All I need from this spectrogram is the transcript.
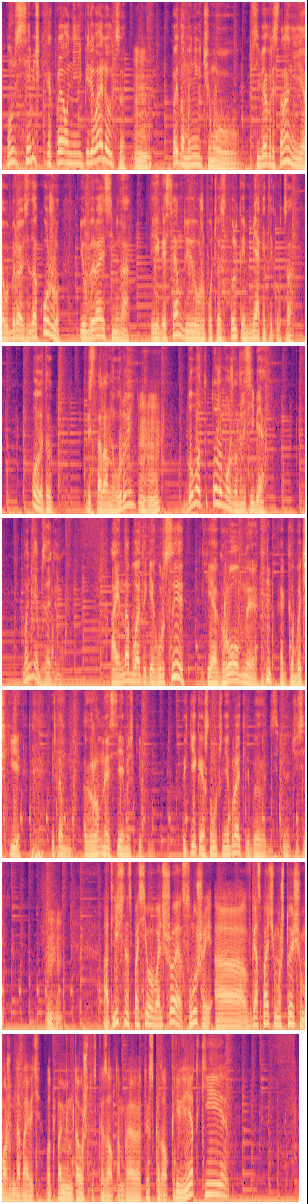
Ну, семечки, как правило, они не перевариваются, М. поэтому ни к чему. Себя в ресторане я убираю всегда кожу и убираю семена. И гостям даю уже, получается, только мякоть огурца. Ну, это ресторанный уровень. Мгм. Дома это тоже можно для себя, но не обязательно. А иногда бывают такие огурцы, такие огромные, как кабачки, и там огромные семечки. Такие, конечно, лучше не брать, либо действительно чистить. Отлично, спасибо большое. Слушай, а в гаспачо мы что еще можем добавить? Вот помимо того, что ты сказал, там э, ты сказал креветки.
